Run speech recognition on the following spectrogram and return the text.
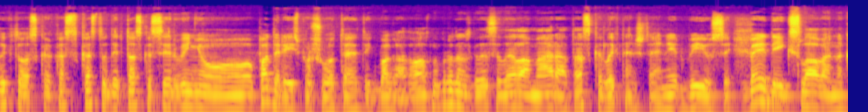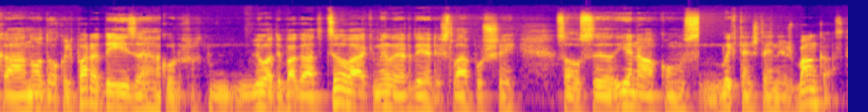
liktos, ka kas, kas tad ir tas, kas ir viņu padarījis par šo te tik bagātu valsti. Nu, protams, tas ir lielā mērā tas, ka Liechtensteina ir bijusi bēdīgi slavena kā nodokļu paradīze, kur ļoti bagāti cilvēki, miljardieri ir slēpuši savus ienākumus Liechtensteiniešu bankās.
